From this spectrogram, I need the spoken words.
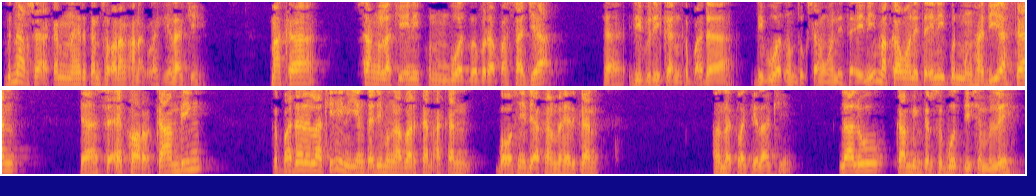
benar saya akan melahirkan seorang anak laki-laki. Maka sang laki ini pun membuat beberapa sajak ya diberikan kepada dibuat untuk sang wanita ini, maka wanita ini pun menghadiahkan ya seekor kambing kepada lelaki ini yang tadi mengabarkan akan bahwasanya dia akan melahirkan anak laki-laki. Lalu kambing tersebut disembelih.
